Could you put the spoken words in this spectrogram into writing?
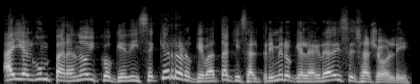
Hay algún paranoico que dice, qué raro que Batakis al primero que le agradece es a Yoli.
